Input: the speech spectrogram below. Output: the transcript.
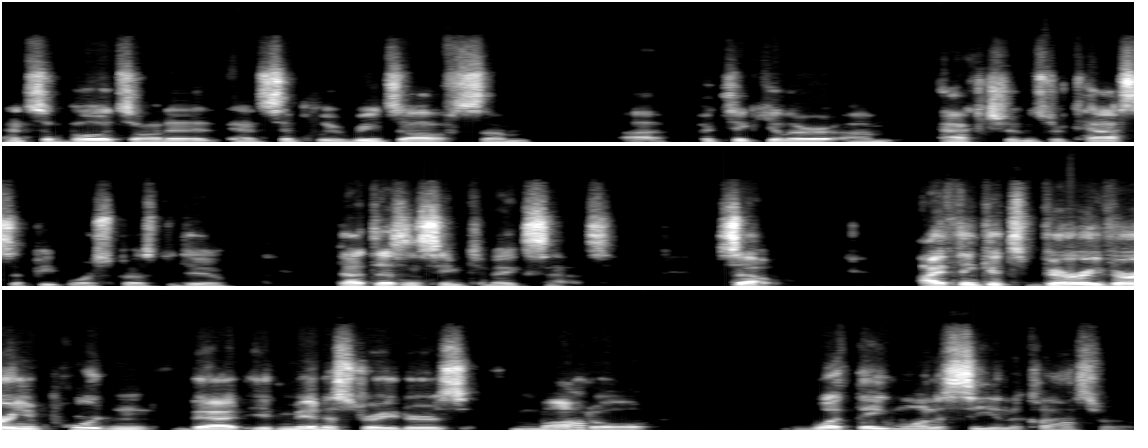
and some bullets on it, and simply reads off some uh, particular um, actions or tasks that people are supposed to do. That doesn't seem to make sense. So, I think it's very, very important that administrators model what they want to see in the classroom.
